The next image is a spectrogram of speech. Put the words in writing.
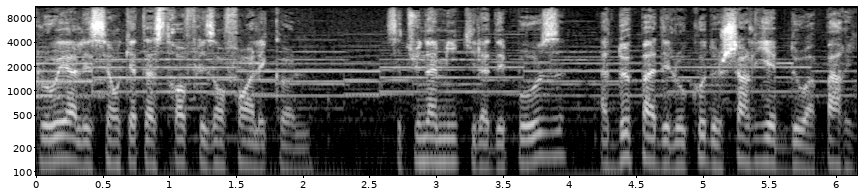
Chloé a laissé en catastrophe les enfants à l'école. C'est une amie qui la dépose à deux pas des locaux de Charlie Hebdo à Paris.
